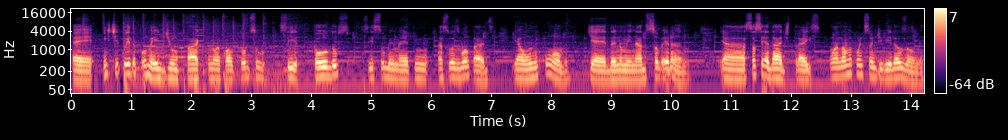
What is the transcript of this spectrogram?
É instituída por meio de um pacto no qual todos se todos se submetem às suas vontades e ao único homem, que é denominado soberano. E a sociedade traz uma nova condição de vida aos homens.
